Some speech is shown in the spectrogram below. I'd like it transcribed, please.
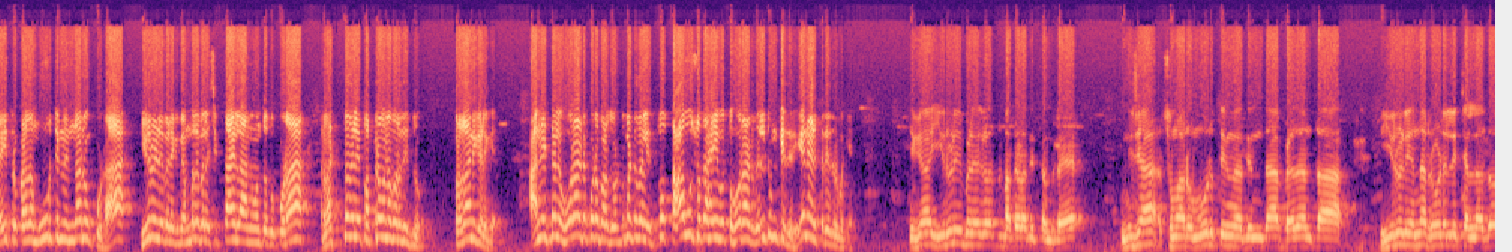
ರೈತರು ಕಳೆದ ಮೂರು ತಿಂಗಳಿಂದಾನೂ ಕೂಡ ಈರುಳ್ಳಿ ಬೆಲೆಗೆ ಬೆಂಬಲ ಬೆಲೆ ಸಿಗ್ತಾ ಇಲ್ಲ ಅನ್ನುವಂಥದ್ದು ಕೂಡ ರಕ್ತದಲ್ಲಿ ಪತ್ರವನ್ನು ಬರೆದಿದ್ರು ಪ್ರಧಾನಿಗಳಿಗೆ. ಆ ನಿಟ್ಟಿನಲ್ಲಿ ಹೋರಾಟ ಕೂಡ ಬಹಳ ದೊಡ್ಡ ಮಟ್ಟದಲ್ಲಿ ಇತ್ತು. ತಾವು ಸ್ವತಃ ಇವತ್ತು ಹೋರಾಟದಲ್ಲಿ ತುಮಕಿದ್ರಿ ಏನ್ ಹೇಳ್ತೀರಿ ಇದ್ರ ಬಗ್ಗೆ? ಈಗ ಈರುಳ್ಳಿ ಬೆಳೆಗಳದ್ದು ಮಾತಾಡೋದಿತ್ತಂದ್ರೆ ನಿಜ ಸುಮಾರು ಮೂರು ತಿಂಗಳಿಂದ ಬೆಳೆದಂತ ಈರುಳ್ಳಿಯನ್ನ ರೋಡಲ್ಲಿ ಚೆಲ್ಲೋದು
